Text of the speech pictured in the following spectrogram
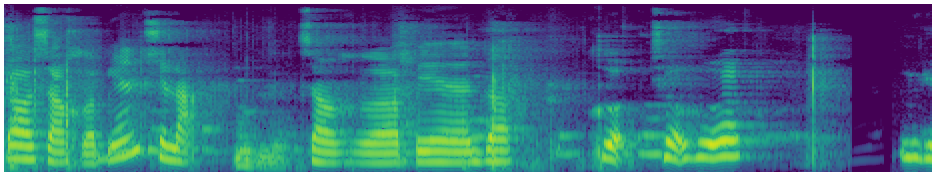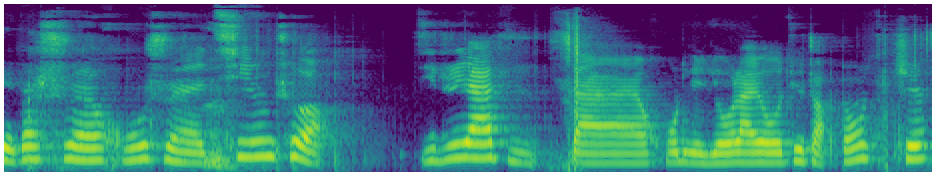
到小河边去了。小河边的河，小河里的水湖水清澈。几只鸭子在湖里游来游去找东西吃。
